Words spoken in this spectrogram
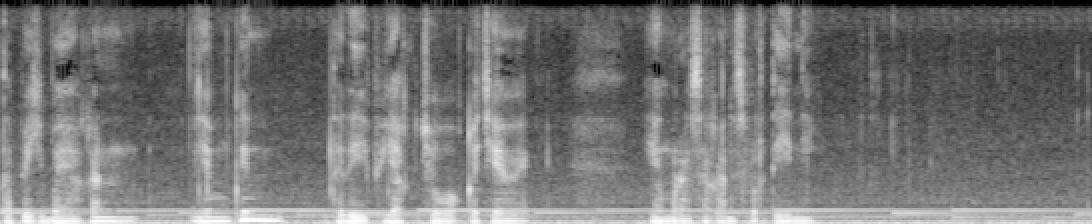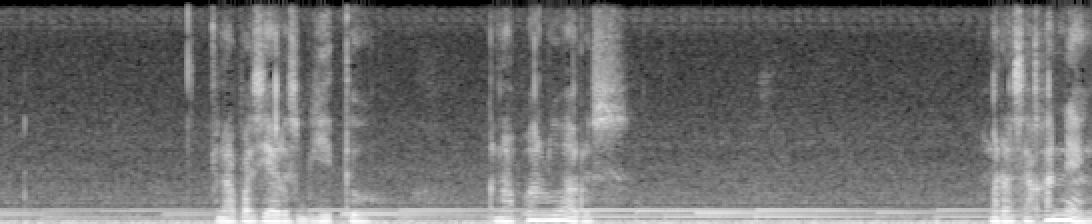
Tapi kebanyakan ya mungkin dari pihak cowok ke cewek yang merasakan seperti ini. Kenapa sih harus begitu? Kenapa lu harus merasakan yang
